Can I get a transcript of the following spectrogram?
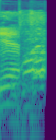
Yeah.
